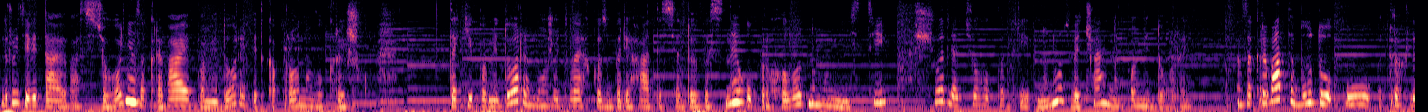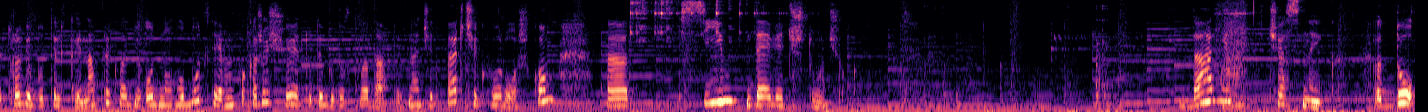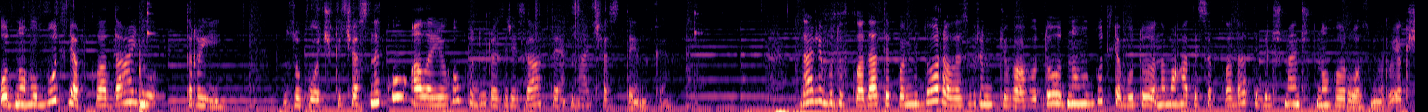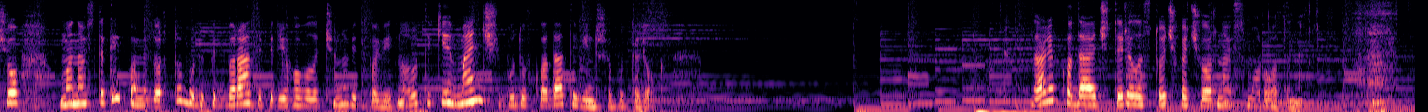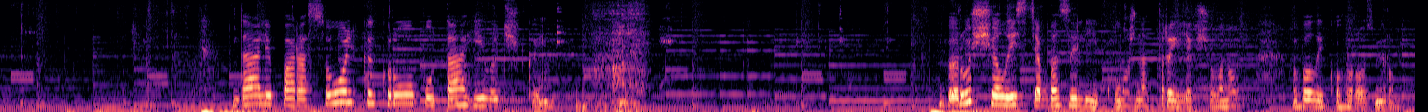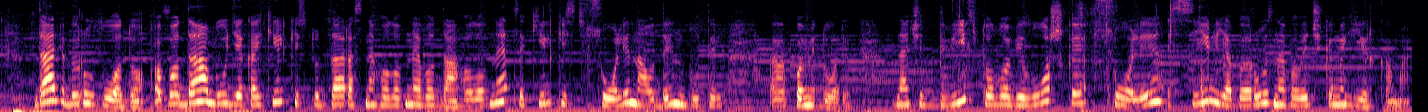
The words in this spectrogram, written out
Друзі, вітаю вас! Сьогодні закриваю помідори під капронову кришку. Такі помідори можуть легко зберігатися до весни у прохолодному місці. Що для цього потрібно? Ну, звичайно, помідори. Закривати буду у 3-літрові бутильки. На прикладі одного бутля я вам покажу, що я туди буду вкладати. Значить, перчик горошком е, 7-9 штучок. Далі часник. До одного бутля вкладаю 3 зубочки часнику, але його буду розрізати на частинки. Далі буду вкладати помідор, але зверніть увагу, до одного бутля буду намагатися вкладати більш-менш одного розміру. Якщо у мене ось такий помідор, то буду підбирати під його величину відповідно. Ось такі менші буду вкладати в інший бутильок. Далі вкладаю 4 листочка чорної смородини. Далі парасольки, кропу та гілочки. Беру ще листя базиліку, можна три, якщо воно великого розміру. Далі беру воду. Вода, будь-яка кількість, тут зараз не головне вода, головне це кількість солі на один бутиль помідорів. Значить, 2 столові ложки солі, сіль я беру з невеличкими гірками.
